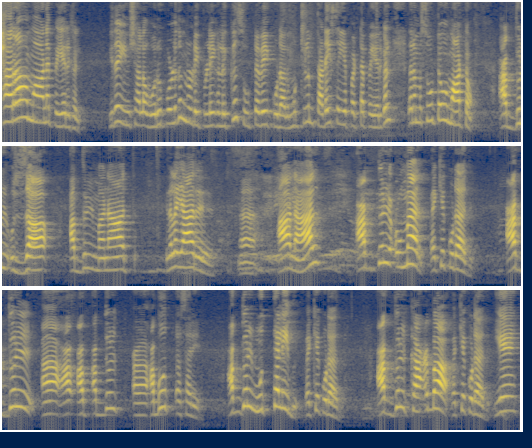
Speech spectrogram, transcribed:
ஹராமான பெயர்கள். இதை இன்ஷால்லா ஒரு பொழுதும் நம்மளுடைய பிள்ளைகளுக்கு சூட்டவே கூடாது. முற்றிலும் தடை செய்யப்பட்ட பெயர்கள். இதை நம்ம சூட்டவும் மாட்டோம். அப்துல் உஸ்ஸா அப்துல் மனாத். இதெல்லாம் யாரு? ஆனால் அப்துல் உமர் வைக்கக்கூடாது. அப்துல் அப்- அப்துல் அபு சாரி அப்துல் முத்தலிப் வைக்கக்கூடாது. அப்துல் கஅபா வைக்கக்கூடாது. ஏன்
